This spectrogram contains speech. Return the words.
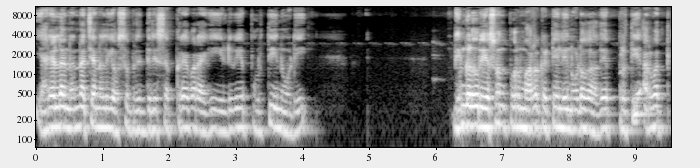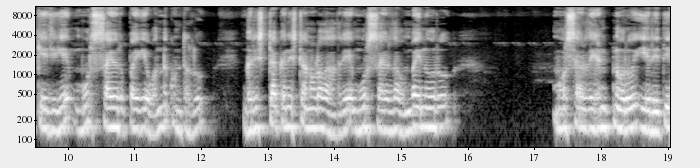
ಯಾರೆಲ್ಲ ನನ್ನ ಚಾನಲ್ಗೆ ಹೊಸಬರಿದ್ದೀರಿ ಸಬ್ಸ್ಕ್ರೈಬರ್ ಆಗಿ ಇಡುವೆ ಪೂರ್ತಿ ನೋಡಿ. ಬೆಂಗಳೂರು ಯಶವಂತಪುರ ಮಾರುಕಟ್ಟೆಯಲ್ಲಿ ನೋಡೋದಾದರೆ ಪ್ರತಿ ಅರವತ್ತು ಕೆ ಜಿಗೆ ಮೂರು ಸಾವಿರ ರೂಪಾಯಿಗೆ ಒಂದು ಕ್ವಿಂಟಲು. ಗರಿಷ್ಠ ಕನಿಷ್ಠ ನೋಡೋದಾದರೆ ಮೂರು ಸಾವಿರದ ಒಂಬೈನೂರು, ಮೂರು ಸಾವಿರದ ಎಂಟುನೂರು ಈ ರೀತಿ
